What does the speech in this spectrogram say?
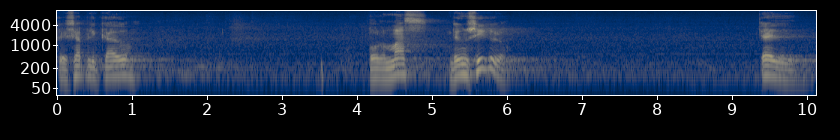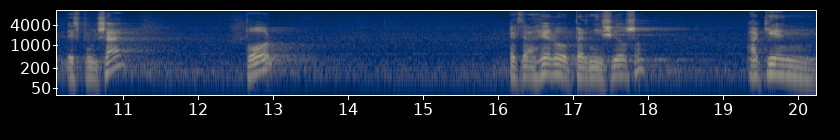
que se ha aplicado por más de un siglo, el expulsar por extranjero pernicioso a quien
